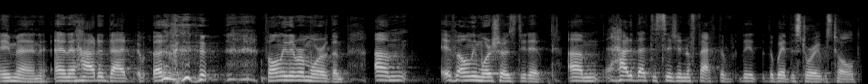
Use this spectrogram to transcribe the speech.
Amen. And how did that? if only there were more of them. Um, if only more shows did it. Um, how did that decision affect the, the, the way the story was told?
